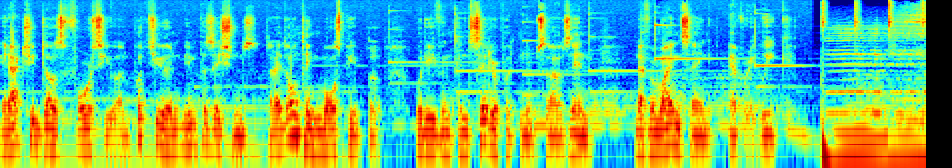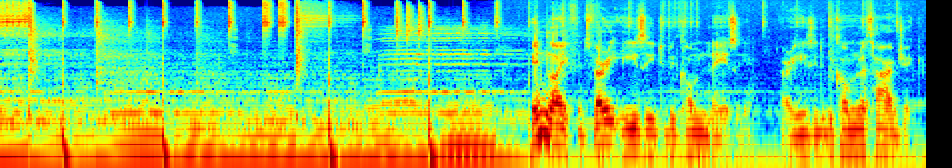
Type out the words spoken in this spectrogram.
it actually does force you and puts you in, in positions that I don't think most people would even consider putting themselves in, never mind saying every week. In life, it's very easy to become lazy, very easy to become lethargic,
